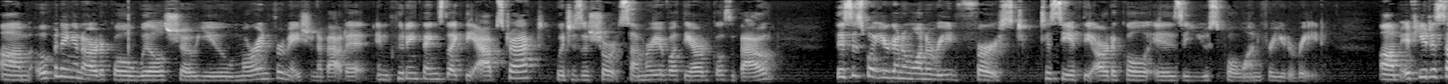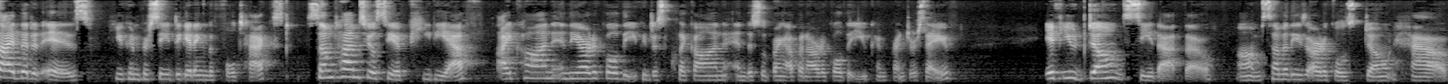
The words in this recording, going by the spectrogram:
Um, opening an article will show you more information about it, including things like the abstract, which is a short summary of what the article is about. This is what you're going to want to read first to see if the article is a useful one for you to read. Um, if you decide that it is, you can proceed to getting the full text. Sometimes you'll see a PDF icon in the article that you can just click on and this will bring up an article that you can print or save. If you don't see that though, um, some of these articles don't have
